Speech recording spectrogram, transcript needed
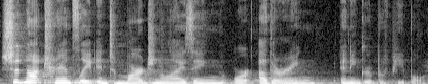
should not translate into marginalizing or othering any group of people.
